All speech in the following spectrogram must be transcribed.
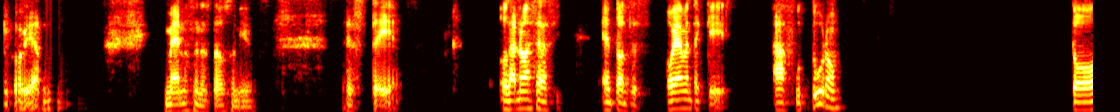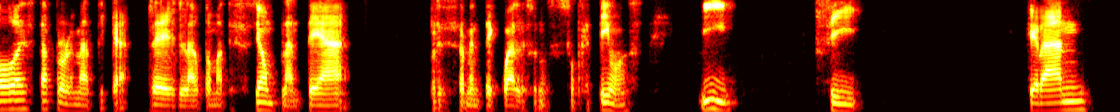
el gobierno, menos en Estados Unidos. Este, o sea, no va a ser así. Entonces, obviamente que a futuro toda esta problemática de la automatización plantea precisamente cuáles son sus objetivos y si gran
